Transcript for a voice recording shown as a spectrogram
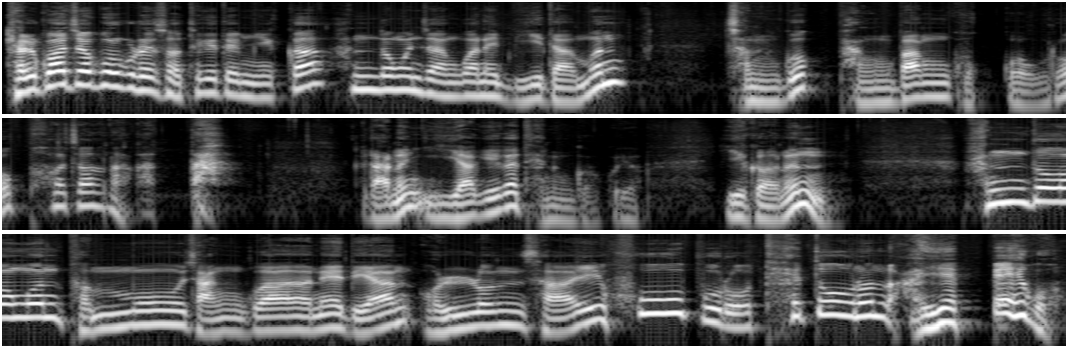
결과적으로 그래서 어떻게 됩니까? 한동훈 장관의 미담은 전국 방방곡곡으로 퍼져나갔다. 라는 이야기가 되는 거고요. 이거는 한동훈 법무장관에 대한 언론사의 호흡으로 태도는 아예 빼고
